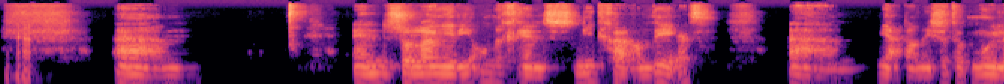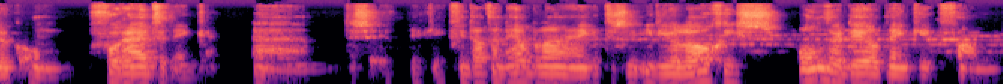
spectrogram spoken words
Ja. Um, en zolang je die ondergrens niet garandeert, um, ja, dan is het ook moeilijk om vooruit te denken. Um, dus ik, ik vind dat een heel belangrijk. Het is een ideologisch onderdeel, denk ik, van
